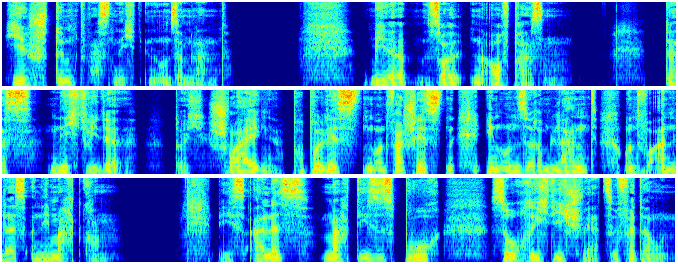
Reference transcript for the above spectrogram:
hier stimmt was nicht in unserem Land. Wir sollten aufpassen, dass nicht wieder durch Schweigen Populisten und Faschisten in unserem Land und woanders an die Macht kommen. Dies alles macht dieses Buch so richtig schwer zu verdauen.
